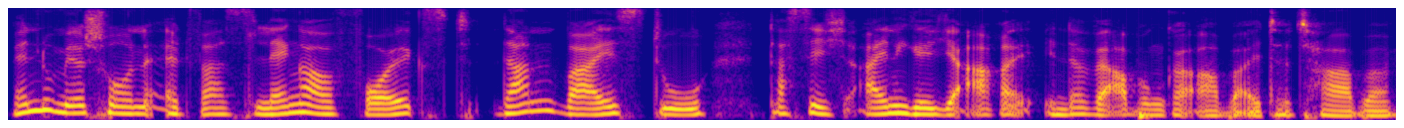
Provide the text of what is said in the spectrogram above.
Wenn du mir schon etwas länger folgst, dann weißt du, dass ich einige Jahre in der Werbung gearbeitet habe.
